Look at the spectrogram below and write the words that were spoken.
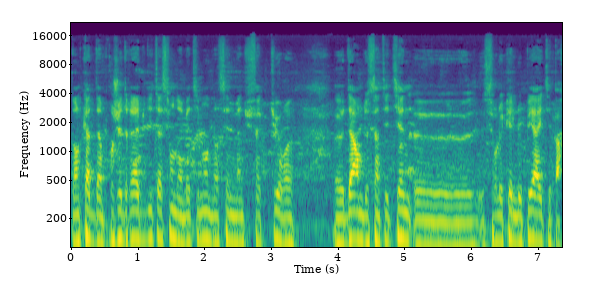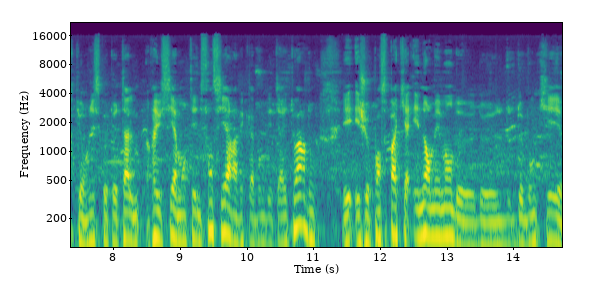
dans le cadre d'un projet de réhabilitation d'un bâtiment de l'ancienne manufacture euh, d'armes de Saint-Étienne, euh, sur lequel le PA était parti en risque total, réussi à monter une foncière avec la Banque des Territoires. Donc, et, et je pense pas qu'il y a énormément de, banquiers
